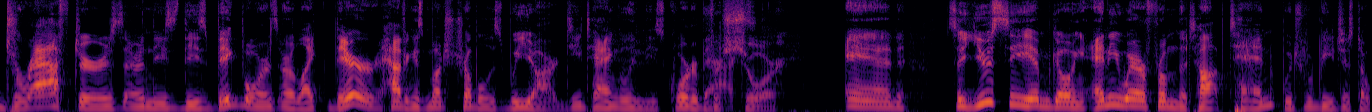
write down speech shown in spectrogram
drafters and these these big boards are like they're having as much trouble as we are detangling these quarterbacks. For sure. And so you see him going anywhere from the top 10, which would be just a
